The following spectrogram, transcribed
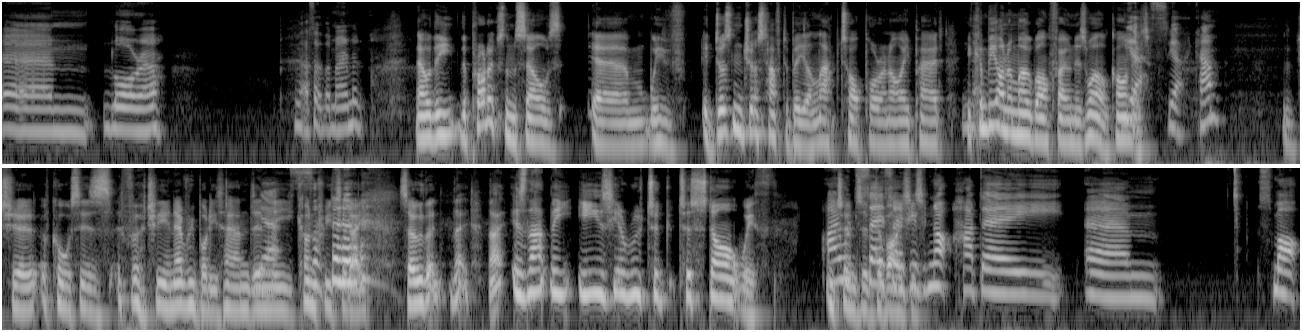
um, Laura. That's at the moment. Now, the, the products themselves, um, we've it doesn't just have to be a laptop or an iPad. It No. can be on a mobile phone as well, can't it? yes, yeah, I can. Which, uh, of course, is virtually in everybody's hand in the country today. so that, that that is that the easier route to to start with in I would terms of say so. If devices. you've not had a um, smart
